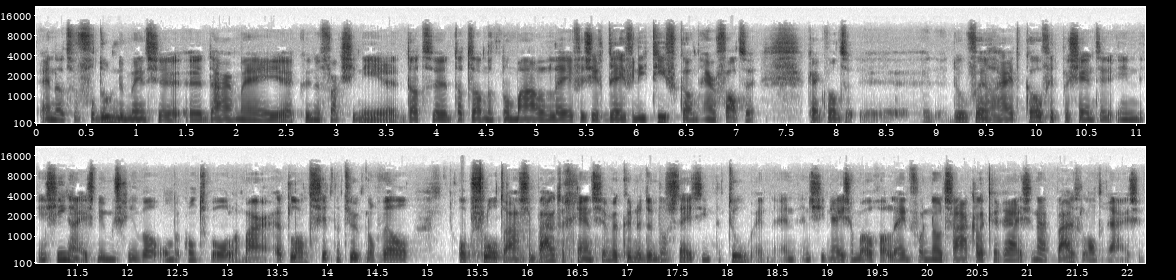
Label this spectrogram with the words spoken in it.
en dat we voldoende mensen daarmee kunnen vaccineren, dat, dat dan het normale leven zich definitief kan hervatten. Kijk, want de hoeveelheid COVID-patiënten in, in China is nu misschien wel onder controle. Maar het land zit natuurlijk nog wel op slot aan zijn buitengrenzen. We kunnen er nog steeds niet naartoe. En, en, en Chinezen mogen alleen voor noodzakelijke reizen naar het buitenland reizen.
